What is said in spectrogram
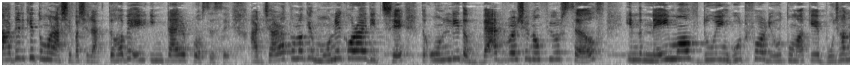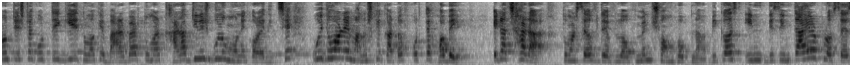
তাদেরকে তোমার আশেপাশে রাখতে হবে এই ইন্টায়ার প্রসেসে আর যারা তোমাকে মনে করায় দিচ্ছে the only the bad version of yourself in the name of doing good for you তোমাকে বোঝানোর চেষ্টা করতে গিয়ে তোমাকে বারবার তোমার খারাপ জিনিসগুলো মনে করায় দিচ্ছে, ওই ধরনের মানুষকে কাট অফ করতে হবেই। এটা ছাড়া তোমার সেলফ ডেভেলপমেন্ট সম্ভব না because in this entire process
